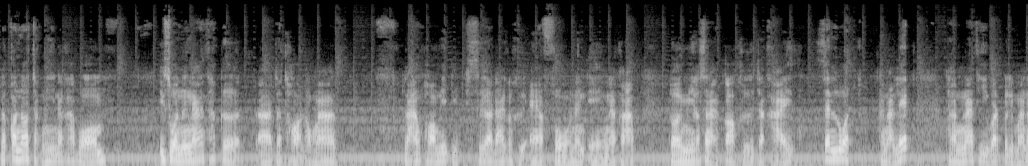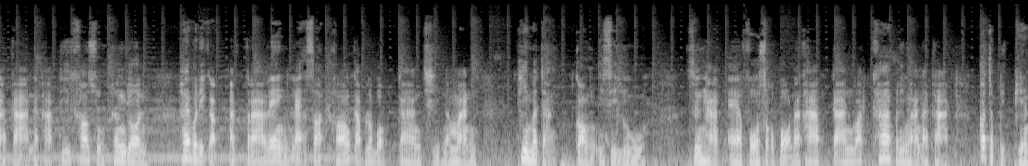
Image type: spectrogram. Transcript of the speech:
แล้วก็นอกจากนี้นะครับผม อีกส่วนหนึ่งนะถ้าเกิดจะถอดออกมาล้างพร้อมนิติดเสื้อได้ก็คือ Air Flow นั่นเองนะครับ โดยมีลักษณะก็คือจะคล้ายเส้นลวดขนาดเล็กทำหน้าที่วัดปริมาณอากาศนะครับที่เข้าสู่เครื่องยนต์ ให้พอดีกับอัตราเร่ง และสอดคล้องกับระบบการฉีดน้ำมัน ที่มาจากกล่อง ECU ซึ่งหาก Air Flow สกปรกนะครับ การวัดค่าปริมาณอากาศ ก็จะผิดเพี้ยน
